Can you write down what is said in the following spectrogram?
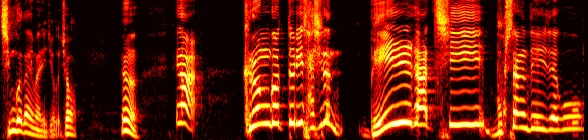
증거다 이 말이죠, 그렇죠? 응. 그러니까 그런 것들이 사실은 매일같이 묵상돼야 되고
